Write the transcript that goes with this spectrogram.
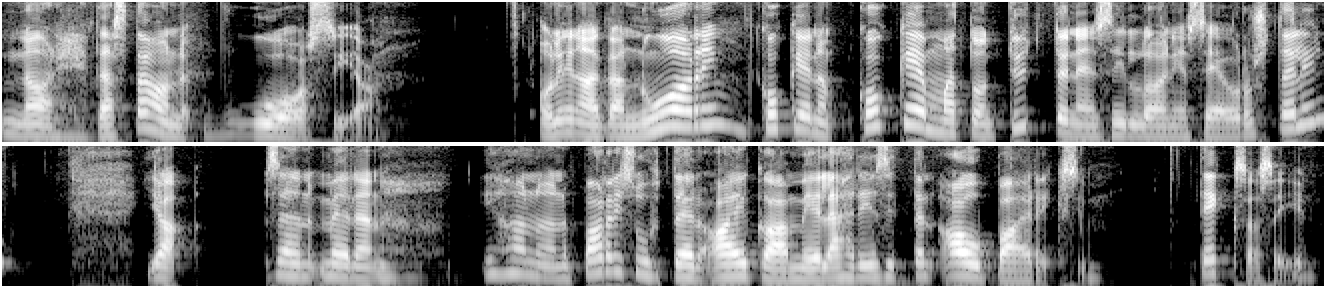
no niin, tästä on vuosia. Olin aika nuori, kokena- kokematon tyttönen silloin ja seurustelin. Ja sen meidän ihanan parisuhteen aikaa me lähdin sitten aupairiksi Teksasiin,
